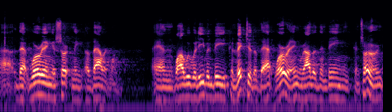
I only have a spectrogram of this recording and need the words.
uh, that worrying is certainly a valid one. And while we would even be convicted of that, worrying rather than being concerned,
